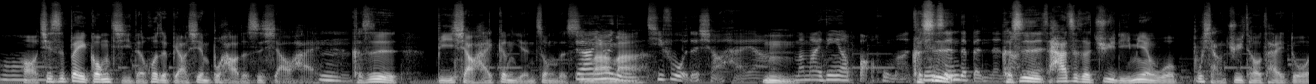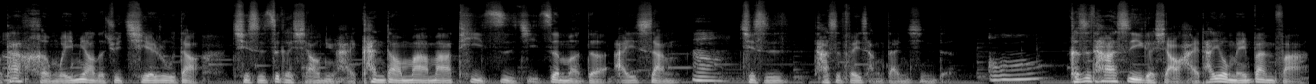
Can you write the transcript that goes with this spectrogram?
哦，其实被攻击的或者表现不好的是小孩，嗯，可是。比小孩更严重的是妈妈，因为你欺负我的小孩啊，嗯，妈妈一定要保护嘛，天生的本能。可是他这个剧里面，我不想剧透太多，他很微妙的去切入到，其实这个小女孩看到妈妈替自己这么的哀伤，嗯，其实她是非常担心的。哦，可是她是一个小孩，她又没办法。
